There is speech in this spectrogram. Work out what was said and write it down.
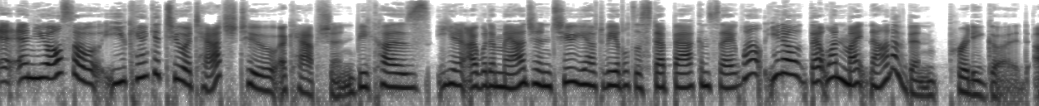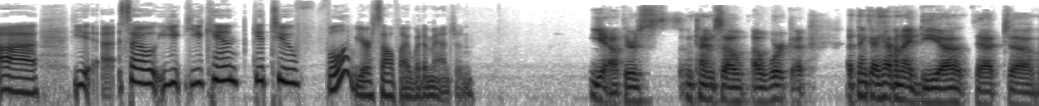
and you also you can't get too attached to a caption because you know I would imagine too you have to be able to step back and say, well, you know that one might not have been pretty good. Uh, you, so you you can't get too full of yourself. I would imagine. Yeah, there's sometimes I'll, I'll work. I think I have an idea that uh,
